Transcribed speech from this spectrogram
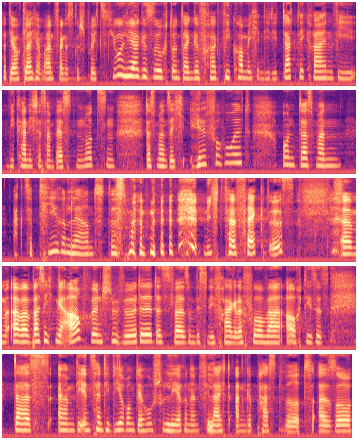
hatte ja auch gleich am Anfang des Gesprächs Julia gesucht und dann gefragt, wie komme ich in die Didaktik rein, wie, wie kann ich das am besten nutzen, dass man sich Hilfe holt und dass man akzeptieren lernt, dass man nicht perfekt ist. Ähm, aber was ich mir auch wünschen würde, das war so ein bisschen die Frage davor, war auch dieses, dass ähm, die Incentivierung der Hochschullehrenden vielleicht angepasst wird. Also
